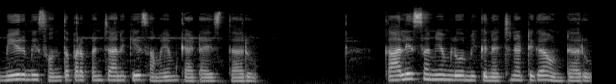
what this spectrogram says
మీరు మీ సొంత ప్రపంచానికి సమయం కేటాయిస్తారు. ఖాళీ సమయంలో మీకు నచ్చినట్టుగా ఉంటారు.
